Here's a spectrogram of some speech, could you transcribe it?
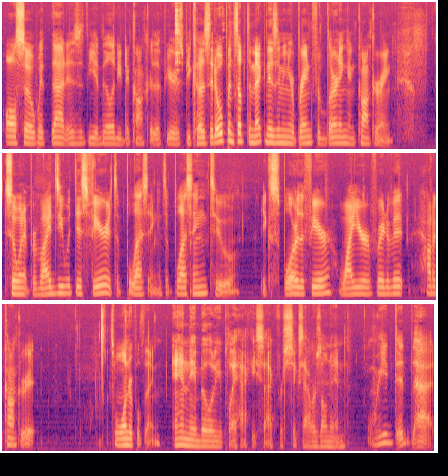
Also with that is the ability to conquer the fears because it opens up the mechanism in your brain for learning and conquering. So when it provides you with this fear it's a blessing. It's a blessing to explore the fear why you're afraid of it how to conquer it it's a wonderful thing And the ability to play hacky sack for six hours on end. we did that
